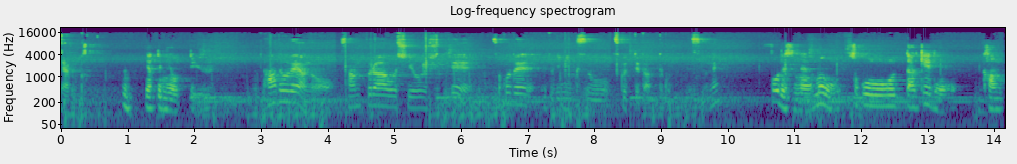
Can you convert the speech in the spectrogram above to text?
やるうんやってみようっていう。ハードウェアのサンプラーを使用してそこで、えっと、リミックスを作ってたってことですよね。そうですね。もうそこだけで完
